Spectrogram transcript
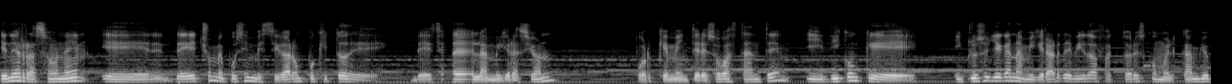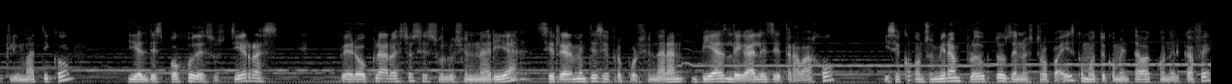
Tienes razón, ¿eh? ¿eh? de hecho me puse a investigar un poquito de, de, de la migración porque me interesó bastante y di con que incluso llegan a migrar debido a factores como el cambio climático y el despojo de sus tierras. Pero claro, esto se solucionaría si realmente se proporcionaran vías legales de trabajo y se consumieran productos de nuestro país, como te comentaba con el café.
